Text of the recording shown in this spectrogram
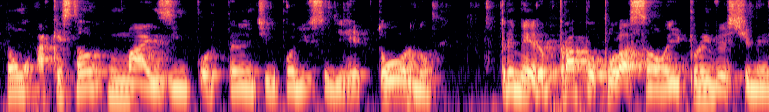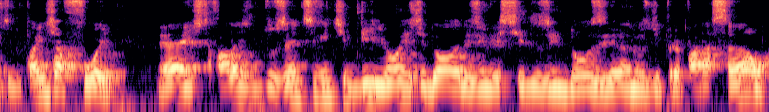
Então, a questão mais importante do ponto de vista de retorno, primeiro, para a população e para o investimento do país já foi. Né? A gente está falando de 220 bilhões de dólares investidos em 12 anos de preparação,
